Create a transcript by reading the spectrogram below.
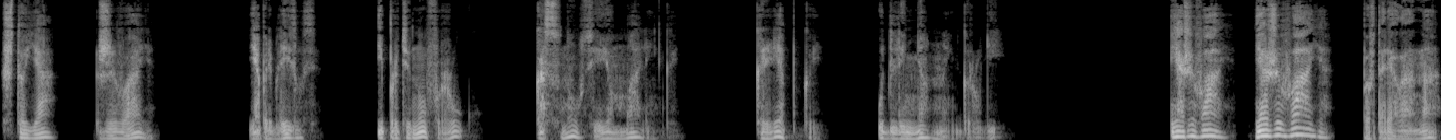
что я живая?» Я приблизился и, протянув руку, коснулся ее маленькой, крепкой, удлиненной груди. «Я живая, я живая!» — повторяла она,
